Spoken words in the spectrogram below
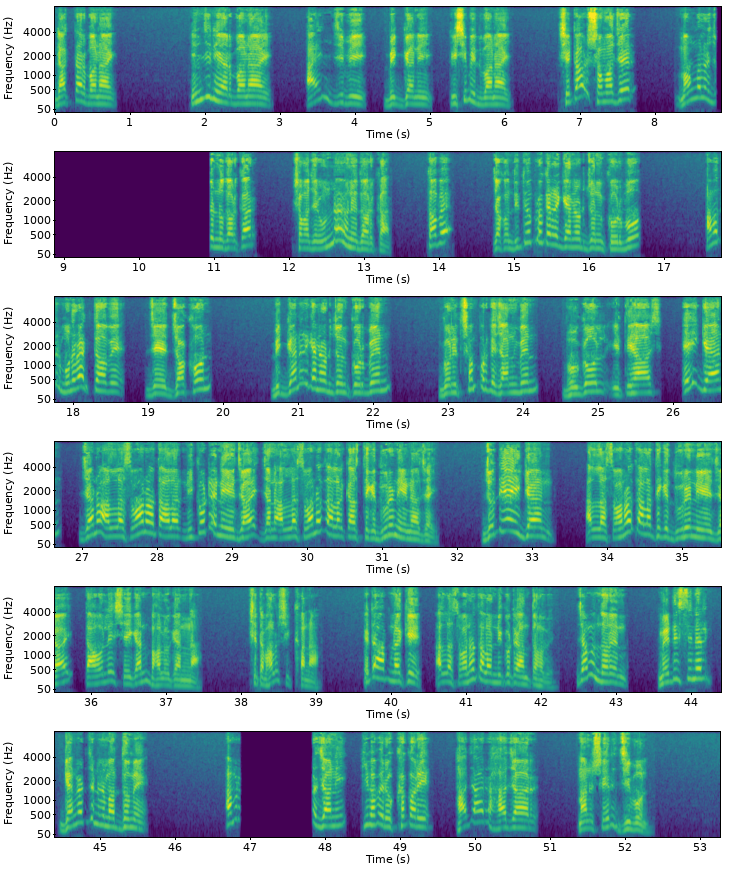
Doctor বানায়, engineer বানায়, আইনজীবী, বিজ্ঞানী, কৃষিবিদ বানায়। সেটাও সমাজের মঙ্গলের জন্য দরকার, সমাজের উন্নয়নে দরকার। তবে যখন দ্বিতীয় প্রকারের জ্ঞান অর্জন করব, আমাদের মনে রাখতে হবে যে যখন বিজ্ঞানের জ্ঞান অর্জন করবেন, গণিত সম্পর্কে জানবেন, ভূগোল, ইতিহাস, এই জ্ঞান যেন আল্লাহ তাআলার নিকটে নিয়ে যায়, যেন আল্লাহ তাআলার কাছ থেকে দূরে নিয়ে না যায়। যদি এই জ্ঞান আল্লাহ তাআলা থেকে দূরে নিয়ে যায়, তাহলে সেই জ্ঞান ভালো জ্ঞান না। সেটা ভালো শিক্ষা না। এটা আপনাকে আল্লাহ তাআলার নিকটে আনতে হবে। যেমন ধরেন, মেডিসিনের জ্ঞান অর্জনের মাধ্যমে আমরা জানি কীভাবে রক্ষা করে হাজার হাজার মানুষের জীবন।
